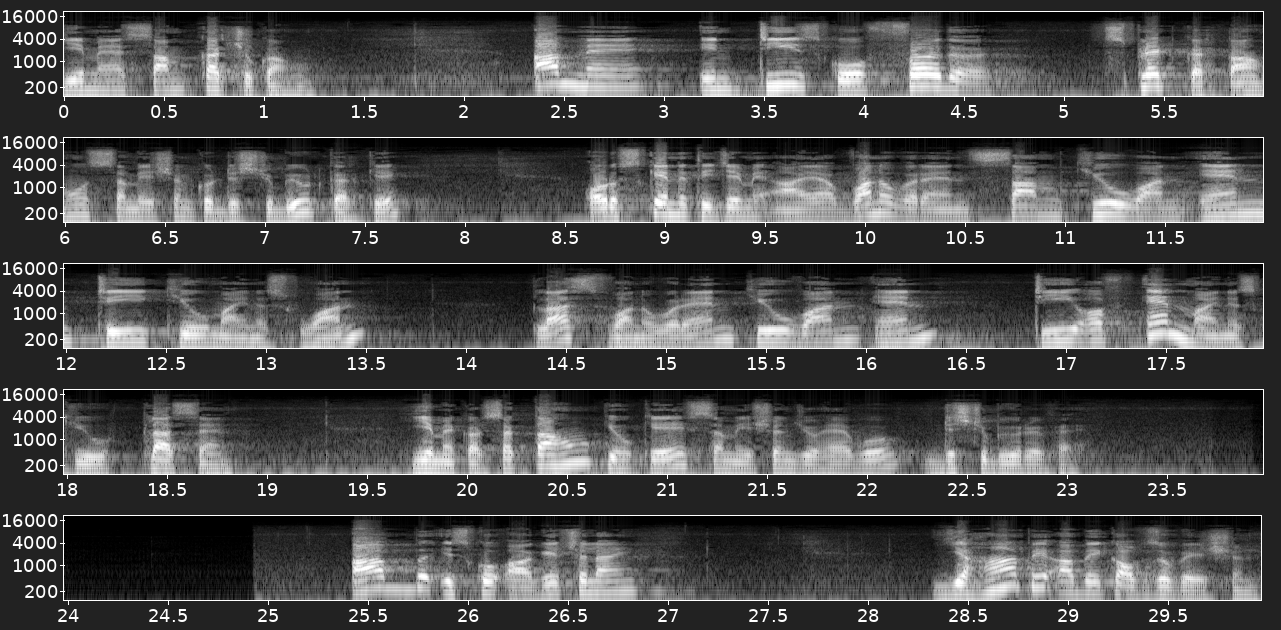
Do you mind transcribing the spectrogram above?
یہ میں سم کر چکا ہوں اب میں ان ٹیز کو فردر اسپلٹ کرتا ہوں سمیشن کو ڈسٹریبیوٹ کر کے اور اس کے نتیجے میں آیا one over n sum q one n T q minus one plus one over n q one n T of n minus q plus n یہ میں کر سکتا ہوں کیونکہ سمیشن جو ہے وہ ڈسٹریبیوٹو ہے اب اس کو آگے چلائیں یہاں پہ اب ایک آبزرویشن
